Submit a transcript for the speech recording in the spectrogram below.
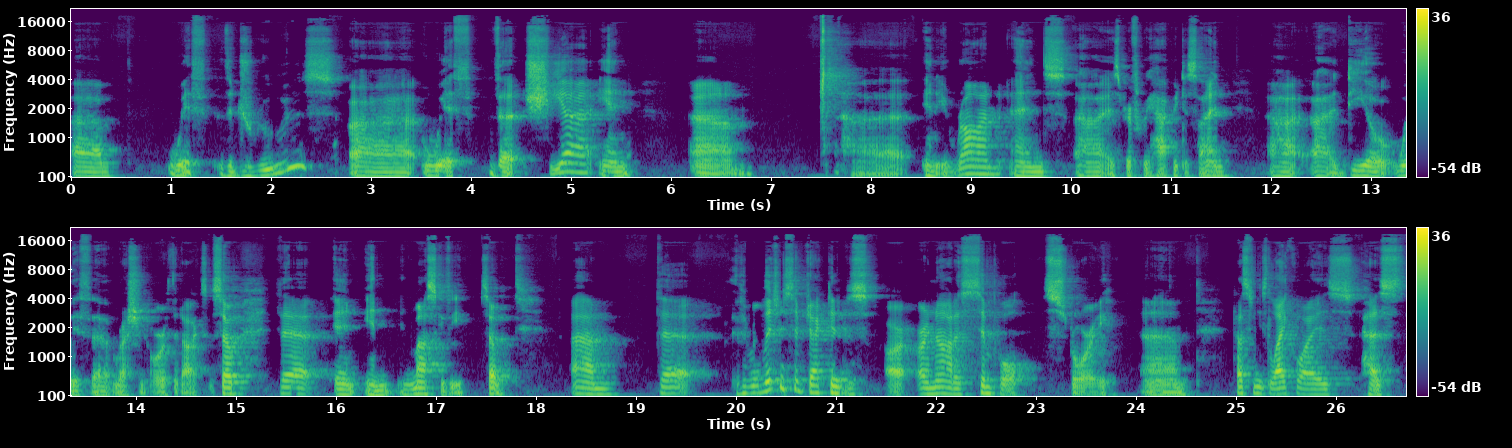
um, with the Druze, uh, with the Shia in um, uh, in Iran, and uh, is perfectly happy to sign deal with Russian Orthodox. So the in in, in Muscovy. So um, the the religious objectives are, are not a simple story. Um, Tuscany's likewise has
